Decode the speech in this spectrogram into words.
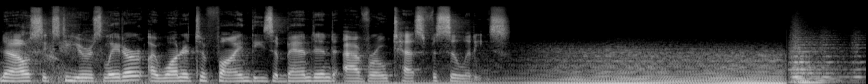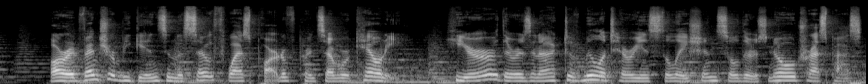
Now, 60 years later, I wanted to find these abandoned Avro test facilities. Our adventure begins in the southwest part of Prince Edward County. Here, there is an active military installation, so there's no trespassing.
